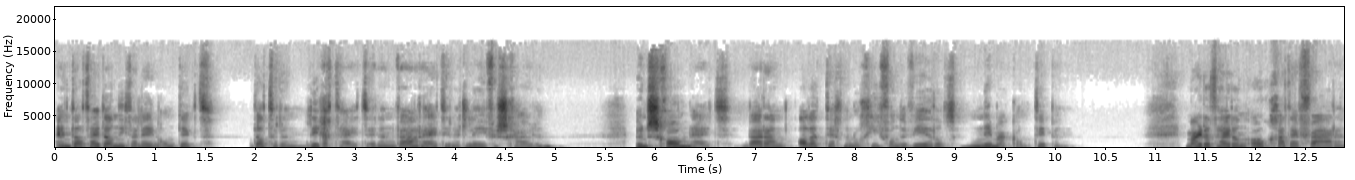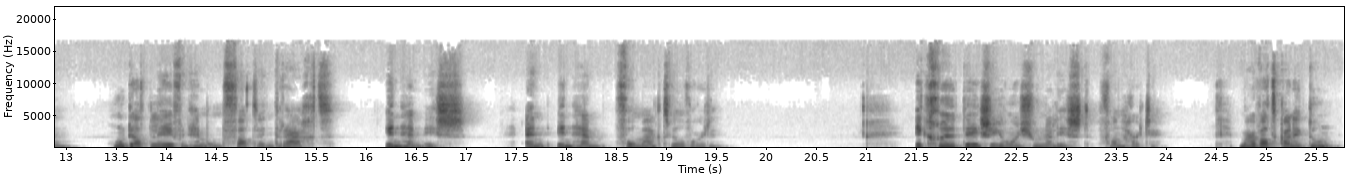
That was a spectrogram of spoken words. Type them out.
En dat hij dan niet alleen ontdekt dat er een lichtheid en een waarheid in het leven schuilen, een schoonheid waaraan alle technologie van de wereld nimmer kan tippen, maar dat hij dan ook gaat ervaren hoe dat leven hem omvat en draagt, in hem is en in hem volmaakt wil worden. Ik gun het deze jonge journalist van harte. Maar wat kan ik doen?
